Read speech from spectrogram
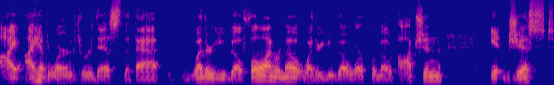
I, I have learned through this that that whether you go full on remote, whether you go work remote option, it just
